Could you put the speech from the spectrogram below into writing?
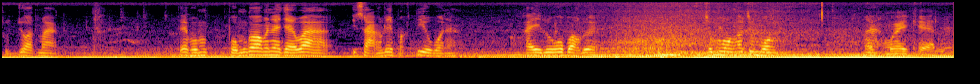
สุดยอดมาก แต่ผมผมก็ไม่แน่ใจว่าอีสานเรียกผักติ้วป่ะนะ ใครรู้ก็บอกด้วยชะมวงครับชะมวงอะเมื่อยแขนเลย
